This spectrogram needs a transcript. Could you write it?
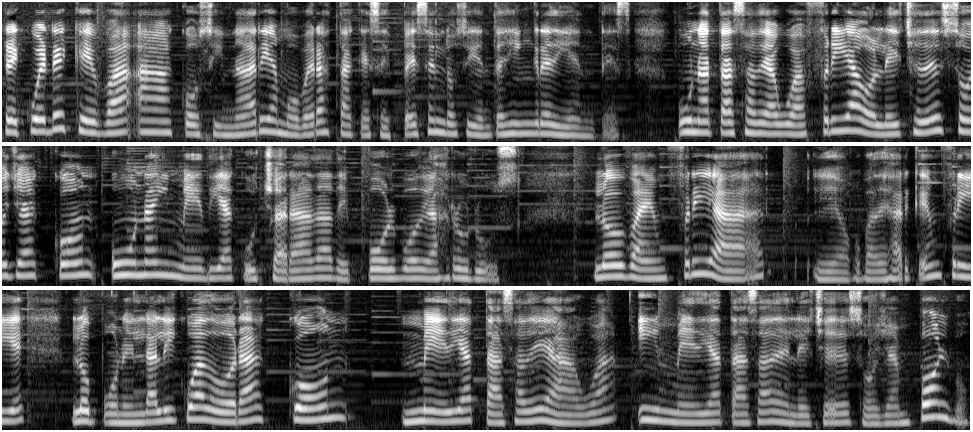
Recuerde que va a cocinar y a mover hasta que se espesen los siguientes ingredientes. Una taza de agua fría o leche de soya con una y media cucharada de polvo de arroz. Lo va a enfriar, o va a dejar que enfríe, lo pone en la licuadora con media taza de agua y media taza de leche de soya en polvo.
